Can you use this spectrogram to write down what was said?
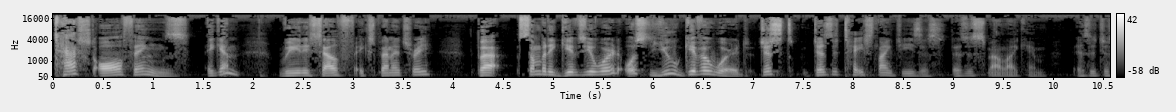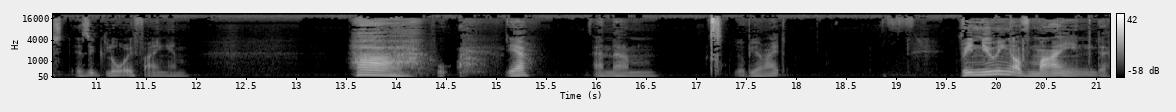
Test all things. Again, really self explanatory. But somebody gives you a word, or you give a word. Just does it taste like Jesus? Does it smell like Him? Is it just is it glorifying Him? Ah, yeah, and um, you'll be all right. Renewing of mind.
